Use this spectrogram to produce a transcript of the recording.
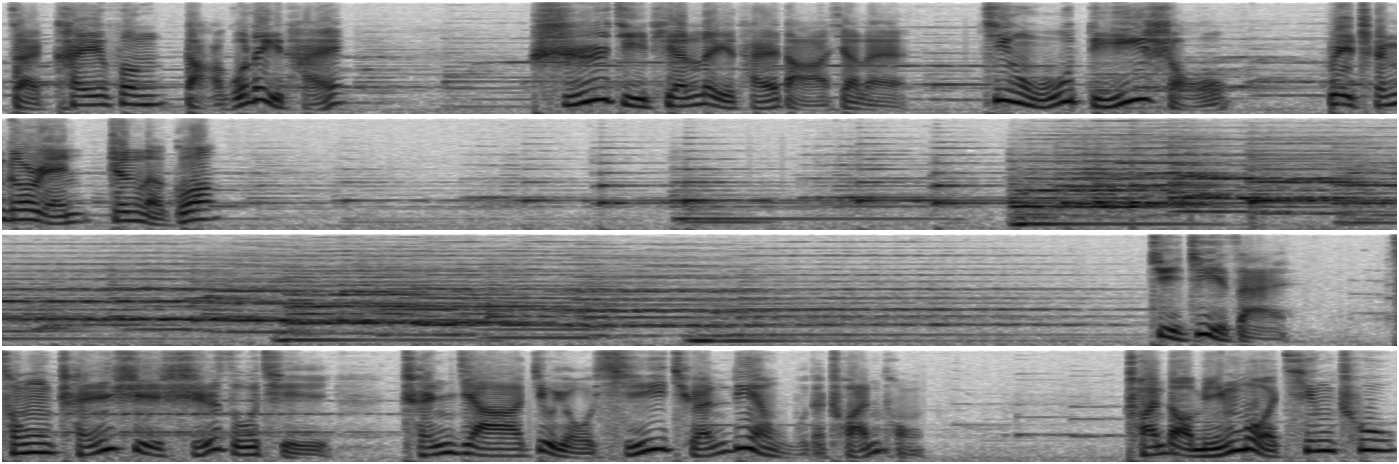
在开封打过擂台，十几天擂台打下来，竟无敌手，被陈沟人争了光。据记载，从陈氏始祖起，陈家就有习拳练武的传统。传到明末清初，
